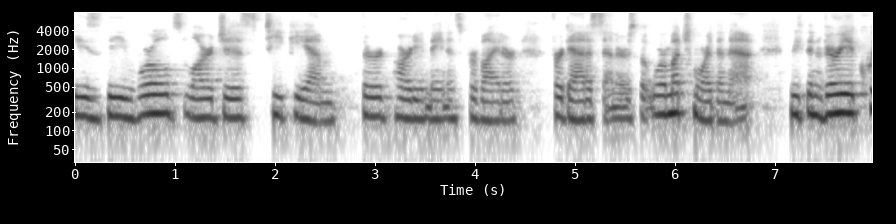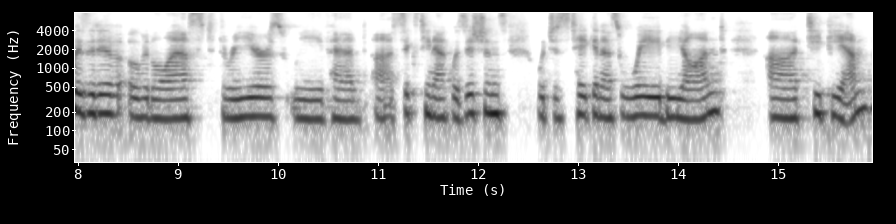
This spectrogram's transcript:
is the world's largest TPM, third party maintenance provider for data centers, but we're much more than that. We've been very acquisitive over the last three years. We've had uh, 16 acquisitions, which has taken us way beyond uh, TPM.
